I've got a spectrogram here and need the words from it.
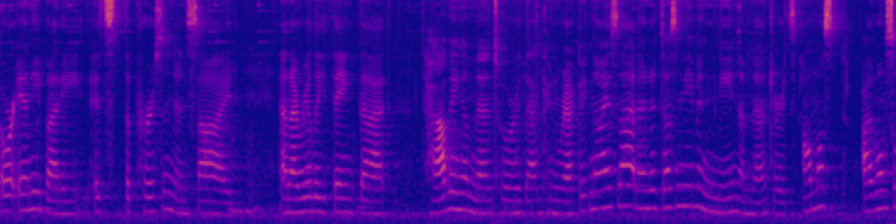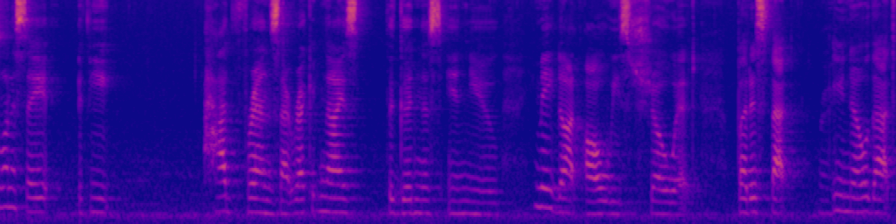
or anybody, it's the person inside. Mm-hmm. And I really think that having a mentor that can mm-hmm. recognize that, and it doesn't even mean a mentor, it's almost, I almost want to say, if you had friends that recognize the goodness in you. You may not always show it, but it's that you know that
